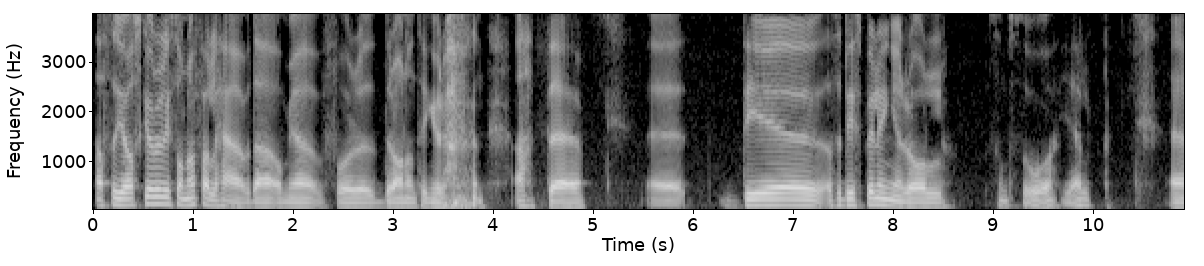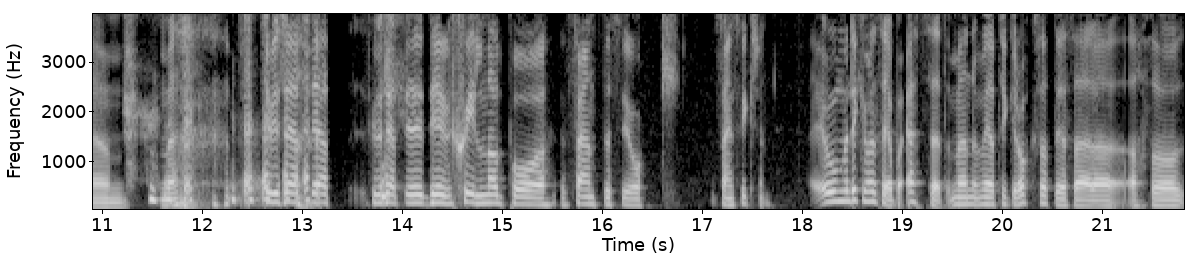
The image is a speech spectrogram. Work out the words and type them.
alltså jag skulle i sådana fall hävda, om jag får dra någonting ur röven, att uh, uh, det, alltså det spelar ingen roll som så, hjälp. Um, men ska vi säga att, det, ska vi säga att det, det är skillnad på fantasy och science fiction. Jo, men det kan man säga på ett sätt. Men, men jag tycker också att det är så här, alltså,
